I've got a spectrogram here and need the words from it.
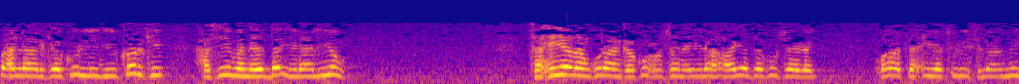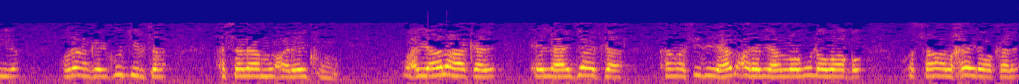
وعلى أرك كل ذي كرك حسيبا يبا إلى اليوم. تحية ذا قرآن كو كحسن إلى آية كو شاقي وتحية الإسلامية. قرآن كجرت السلام عليكم. وحيا لك إلا جاءتك أما سيدي هب عربي هاللوغو لواقو وصال خير وكلا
